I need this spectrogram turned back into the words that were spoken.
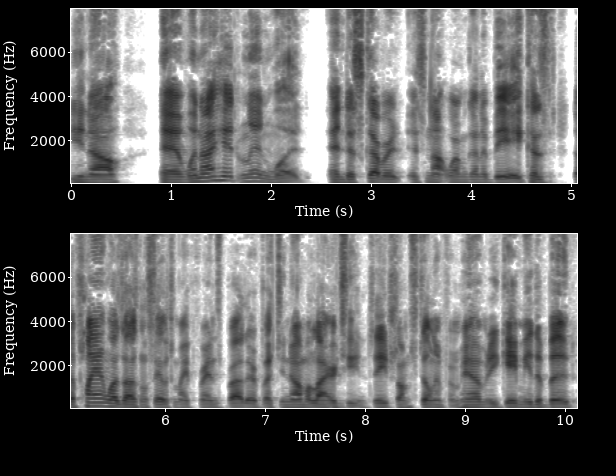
you know. And when I hit Lynwood and discovered it's not where I'm going to be, because the plan was I was going to stay with my friend's brother, but you know I'm a liar, mm-hmm. cheat, and thief, so I'm stealing from him, and he gave me the boot.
